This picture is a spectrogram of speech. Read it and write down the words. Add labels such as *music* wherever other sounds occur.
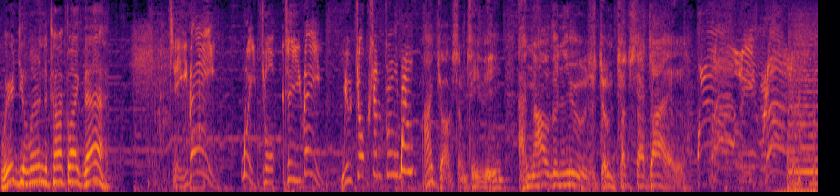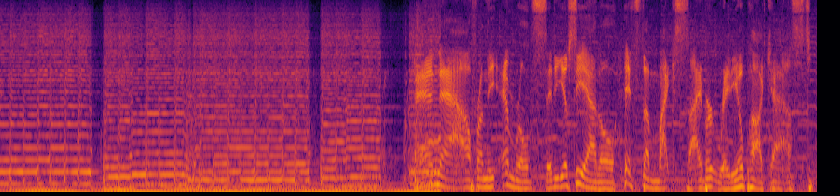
Where'd you learn to talk like that? TV. We talk TV. You talk some TV. I talk some TV. And now the news. Don't touch that dial. And now, from the Emerald City of Seattle, it's the Mike Seibert Radio Podcast.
